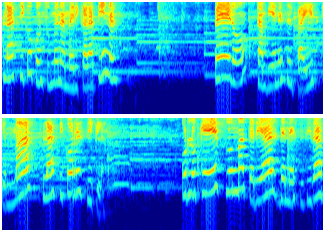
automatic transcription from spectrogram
plástico consume en América Latina, pero también es el país que más plástico recicla, por lo que es un material de necesidad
